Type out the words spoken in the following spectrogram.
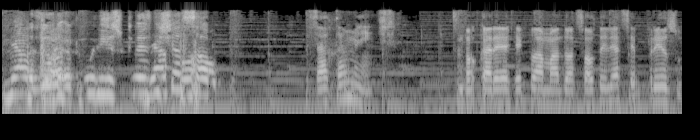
minha porra. é por isso que não existe assalto. Exatamente. Senão o cara ia reclamar do assalto, ele ia ser preso.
